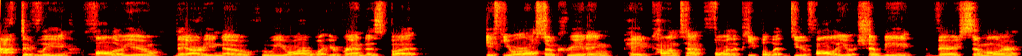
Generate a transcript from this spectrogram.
actively follow you. They already know who you are, what your brand is. But if you're also creating paid content for the people that do follow you, it should be very similar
